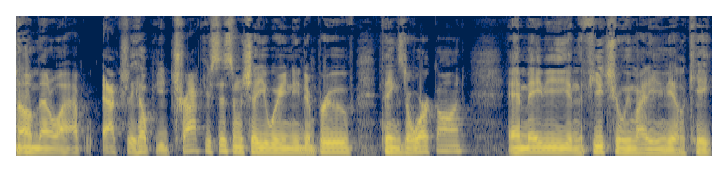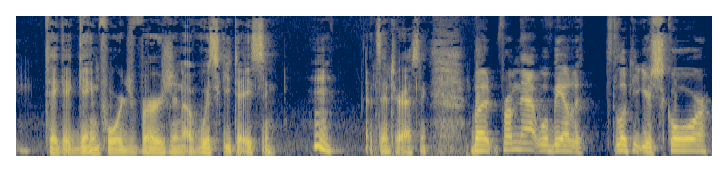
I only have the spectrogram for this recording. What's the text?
Um, that will actually help you track your system, show you where you need to improve, things to work on, and maybe in the future we might even be able to take a GameForge version of whiskey tasting. Hmm, that's interesting. But from that, we'll be able to look at your score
